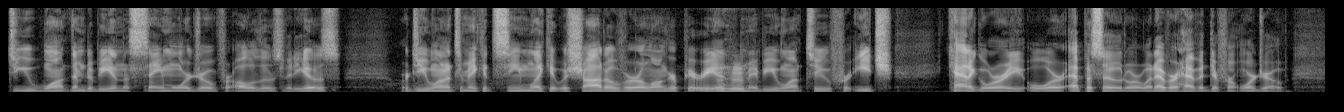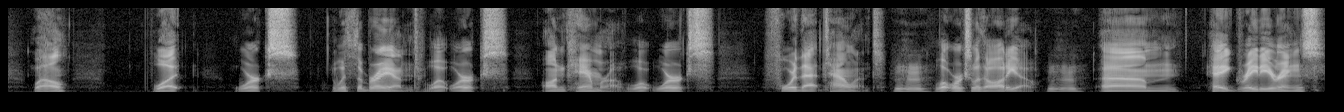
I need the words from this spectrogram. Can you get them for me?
do you want them to be in the same wardrobe for all of those videos? Or do you want it to make it seem like it was shot over a longer period? Maybe you want to, for each category or episode or whatever, have a different wardrobe. Well, what works with the brand? What works on camera? What works for that talent? What works with audio? Um, hey, great earrings.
